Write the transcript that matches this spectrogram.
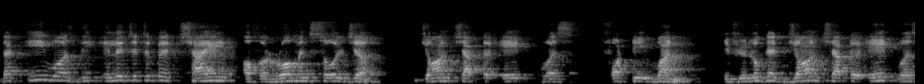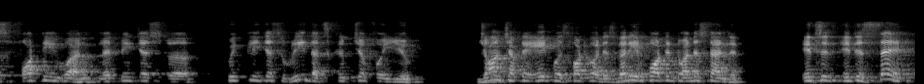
that he was the illegitimate child of a Roman soldier. John chapter 8, verse 41. If you look at John chapter 8, verse 41, let me just uh, quickly just read that scripture for you. John chapter 8, verse 41. It's very important to understand it. It's, it is said,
